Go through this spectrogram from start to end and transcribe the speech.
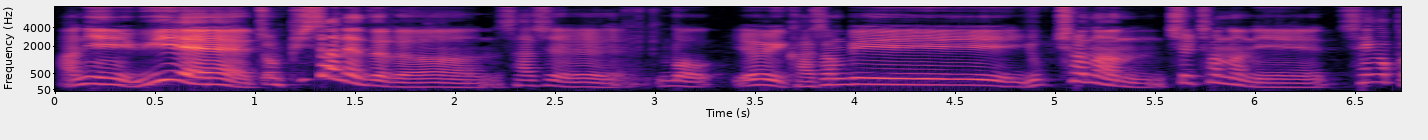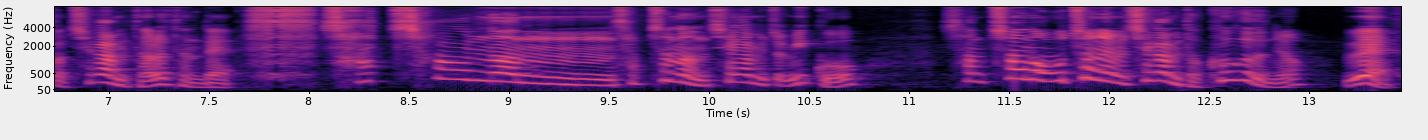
아니 위에 좀 비싼 애들은 사실 뭐 여기 가성비 6,000원 7,000원이 생각보다 체감이 덜할 텐데 4,000원 3,000원 체감이 좀 있고 3,000원 5,000원이면 체감이 더 크거든요. 왜?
